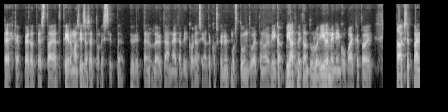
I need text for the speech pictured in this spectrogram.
ehkä betatestaajat firman sisäiset olisi sitten yrittänyt löytää näitä vikoja sieltä, koska nyt musta tuntuu, että nuo viat, mitä on tullut ilmi, niin kuin vaikka toi taaksepäin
